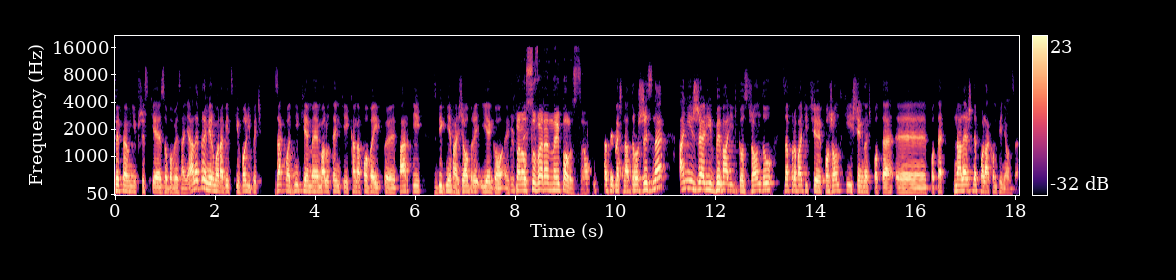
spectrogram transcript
wypełni wszystkie zobowiązania. Ale premier Morawiecki woli być zakładnikiem maluteńkiej kanapowej partii, Zbigniewa Ziobry i jego ekipy. Mówi pan o suwerennej Polsce. Wskazywać na drożyznę, aniżeli wywalić go z rządu, zaprowadzić e, porządki i sięgnąć po te, e, po te należne Polakom pieniądze.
